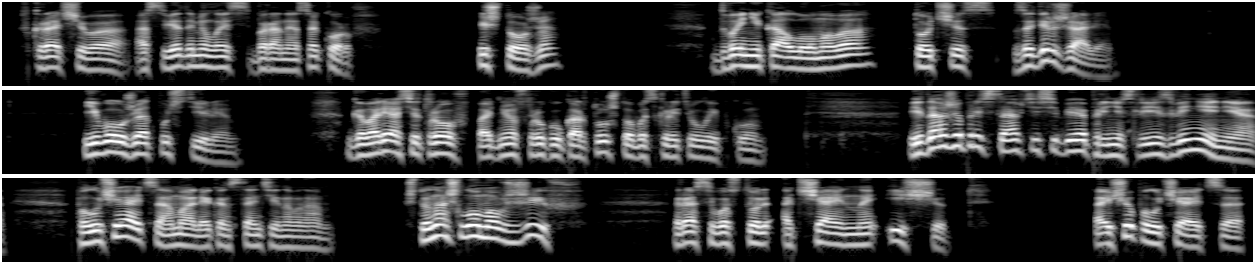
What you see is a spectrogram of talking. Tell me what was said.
— вкратчиво осведомилась баронесса Корф. И что же? Двойника Ломова тотчас задержали. Его уже отпустили. Говоря, Сетров поднес руку к рту, чтобы скрыть улыбку. И даже, представьте себе, принесли извинения. Получается, Амалия Константиновна, что наш Ломов жив, раз его столь отчаянно ищут. А еще, получается,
